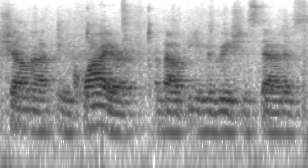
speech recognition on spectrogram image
shall not inquire about the immigration status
